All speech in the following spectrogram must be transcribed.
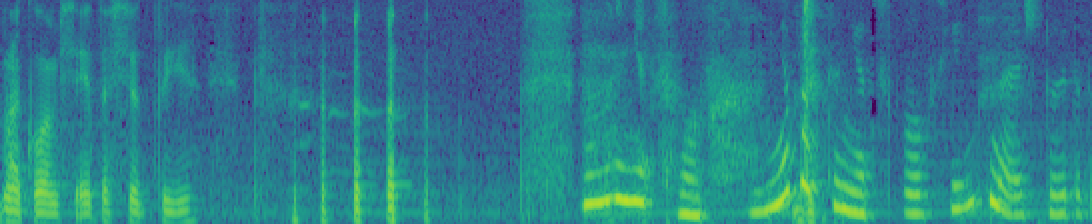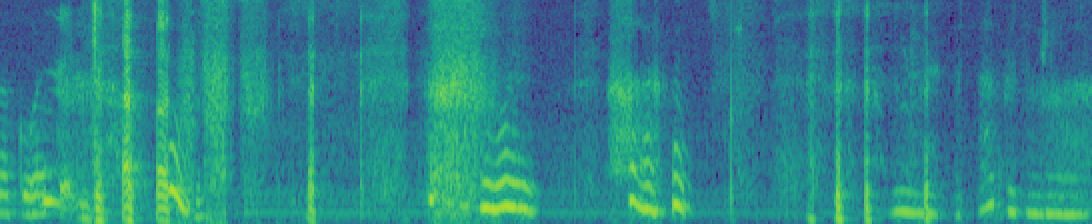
Знакомься, это все ты. Ну, нет слов. У меня просто нет слов. Я не знаю, что это такое. Да. Это так здорово.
